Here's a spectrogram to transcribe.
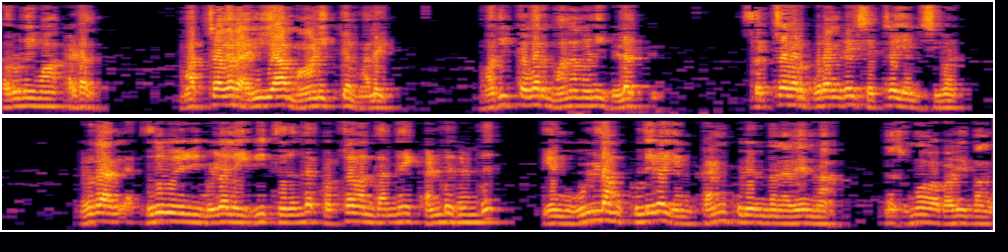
கருணைமா கடல். மற்றவர் அறியா மாணிக்க மலை. மதிப்பவர் மனமணி விளக்கு. செற்றவர் புறங்கை செற்றையன் சிவன். திருவிழி விழலை வீத்திருந்த கொற்றவன் தன்னை கண்டு கண்டு என் உள்ளம் குளிர என் கண் குளிர்ந்தனவே சும்மாவா பாடிப்பாங்க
